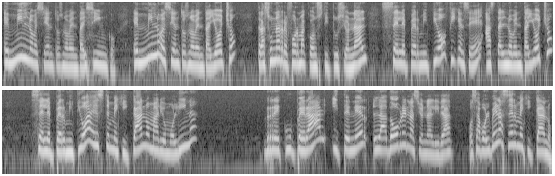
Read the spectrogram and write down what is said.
en 1995. En 1998, tras una reforma constitucional, se le permitió, fíjense, ¿eh? hasta el 98, se le permitió a este mexicano, Mario Molina, recuperar y tener la doble nacionalidad, o sea, volver a ser mexicano,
